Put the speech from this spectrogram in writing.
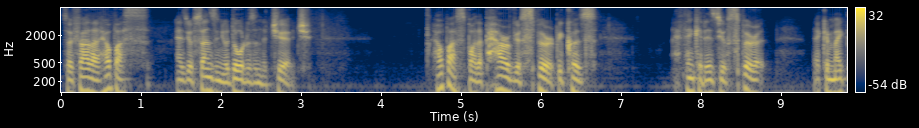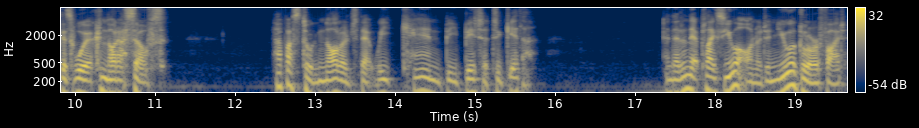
So, Father, help us as your sons and your daughters in the church Help us by the power of your Spirit because I think it is your Spirit that can make this work, not ourselves. Help us to acknowledge that we can be better together. And that in that place you are honored and you are glorified.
